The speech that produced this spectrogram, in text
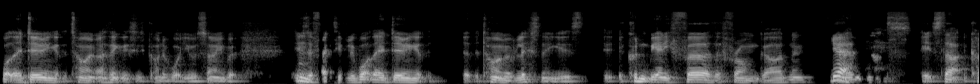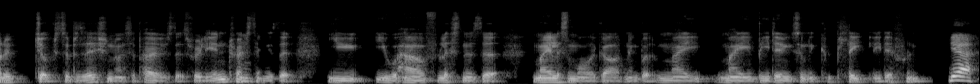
what they're doing at the time. I think this is kind of what you were saying, but is mm. effectively what they're doing at the at the time of listening is it, it couldn't be any further from gardening. Yeah, it's that kind of juxtaposition, I suppose, that's really interesting. Mm. Is that you you will have listeners that may listen while they're gardening, but may may be doing something completely different. Yeah,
